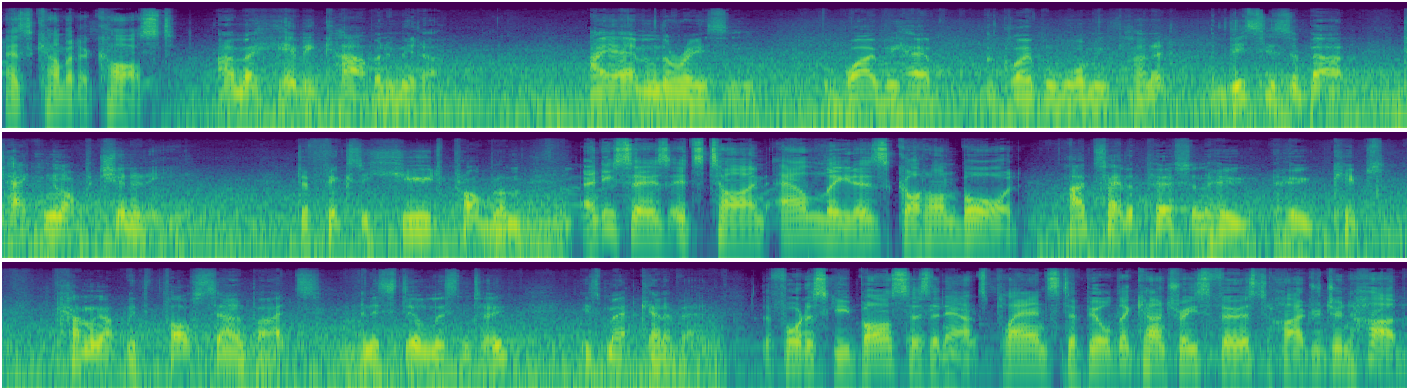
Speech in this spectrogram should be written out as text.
has come at a cost. I'm a heavy carbon emitter. I am the reason why we have a global warming planet. This is about taking an opportunity to fix a huge problem. And he says it's time our leaders got on board. I'd say the person who, who keeps coming up with false sound bites and is still listened to is Matt Canavan. The Fortescue boss has announced plans to build the country's first hydrogen hub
